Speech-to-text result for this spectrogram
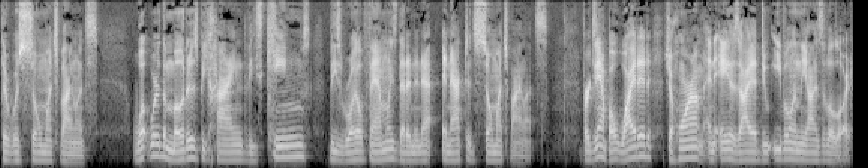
there was so much violence? What were the motives behind these kings, these royal families that enacted so much violence? For example, why did Jehoram and Ahaziah do evil in the eyes of the Lord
